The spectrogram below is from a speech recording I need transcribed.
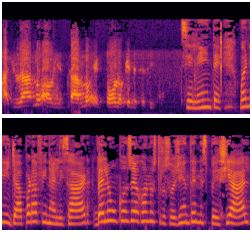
ayudarlo, a orientarlo en todo lo que necesita. Excelente. Bueno, y ya para finalizar, dale un consejo a nuestros oyentes, en especial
